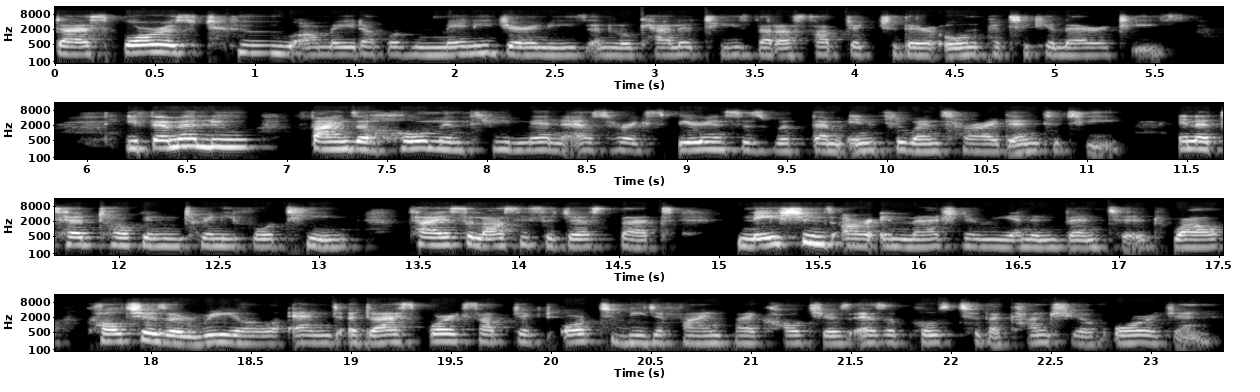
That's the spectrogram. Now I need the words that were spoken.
diasporas too are made up of many journeys and localities that are subject to their own particularities. If Ifemelu finds a home in three men as her experiences with them influence her identity. In a TED talk in 2014, Taiye Selasi suggests that nations are imaginary and invented, while cultures are real, and a diasporic subject ought to be defined by cultures as opposed to the country of origin.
